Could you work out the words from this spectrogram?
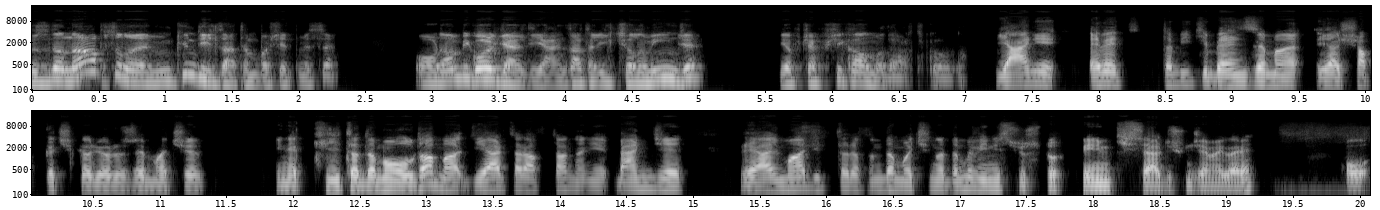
hızına ne yapsın o yani mümkün değil zaten baş etmesi. Oradan bir gol geldi yani zaten ilk çalımı yiyince yapacak bir şey kalmadı artık orada. Yani evet tabii ki Benzema'ya şapka çıkarıyoruz ve maçı yine kilit adamı oldu ama diğer taraftan hani bence Real Madrid tarafında maçın adamı Vinicius'tu benim kişisel düşünceme göre. O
